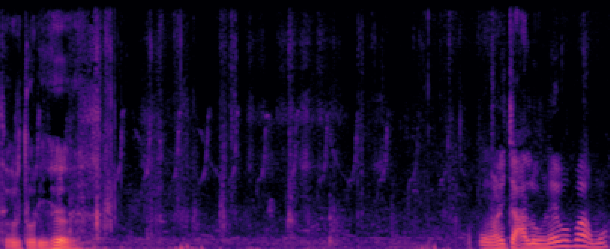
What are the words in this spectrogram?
થોડી થોડી હ. પોણી ચાલુ ને પપ્પા આમાં?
